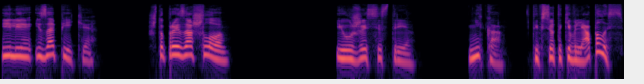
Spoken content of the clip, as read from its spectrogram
или из опеки? Что произошло?» И уже сестре. «Ника, ты все-таки вляпалась?»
